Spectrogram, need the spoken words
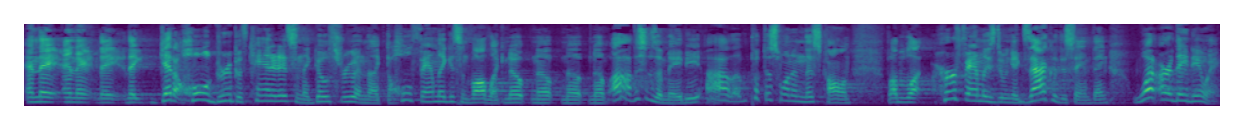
And they and they, they they get a whole group of candidates and they go through and like the whole family gets involved. Like nope, nope, nope, nope. Ah, this is a maybe. Ah, put this one in this column blah, blah, blah. Her family's doing exactly the same thing. What are they doing?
